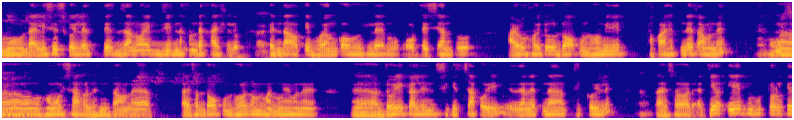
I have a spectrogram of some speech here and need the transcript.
মোৰ ডায়েলিচিছ কৰিলে। তেইছ জানুৱাৰীত যিদিনাখন দেখাইছিলোঁ। সেইদিনা অতি ভয়ংকৰ হৈছিলে। মোক অপেচিয়ানটো আৰু হয়তো দহ পোন্ধৰ মিনিট থকা হেঁতেনে তাৰমানে সমস্যা হ'লহেঁতেন। তাৰমানে তাৰপিছত দহ পোন্ধৰজন মানুহে মানে জৰুৰীকালীন চিকিৎসা কৰি যেনে তেনে ঠিক কৰিলে। তাৰপিছত এতিয়া এই মুহূৰ্তলৈকে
